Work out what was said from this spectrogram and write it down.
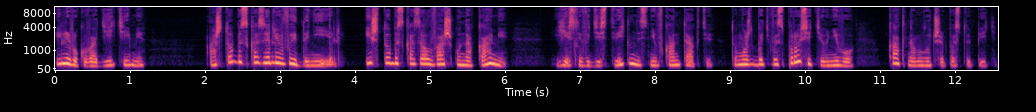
или руководить ими. А что бы сказали вы, Даниэль? И что бы сказал ваш Унаками, если вы действительно с ним в контакте? То, может быть, вы спросите у него, как нам лучше поступить?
